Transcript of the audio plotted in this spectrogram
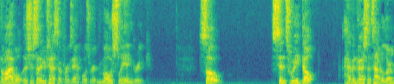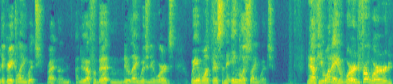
The Bible, let's just say the New Testament, for example, is written mostly in Greek. So since we don't have invested time to learn the Greek language, right? A new alphabet and new language and new words. We want this in the English language. Now, if you want a word for word,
